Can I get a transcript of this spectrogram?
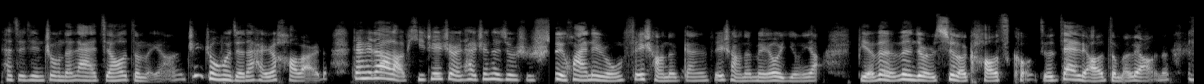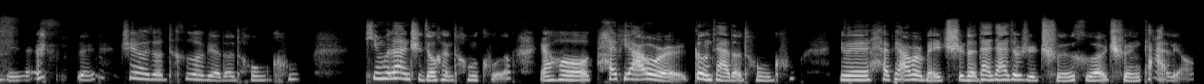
他最近种的辣椒怎么样。这种我觉得还是好玩的。但是到老 PJ 这儿，他真的就是对话内容非常的干，非常的没有营养。别问问就是去了 Costco，就再聊怎么聊呢？对，这个就特别的痛苦。Team Lunch 就很痛苦了，然后 Happy Hour 更加的痛苦，因为 Happy Hour 没吃的，大家就是纯喝纯尬聊。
